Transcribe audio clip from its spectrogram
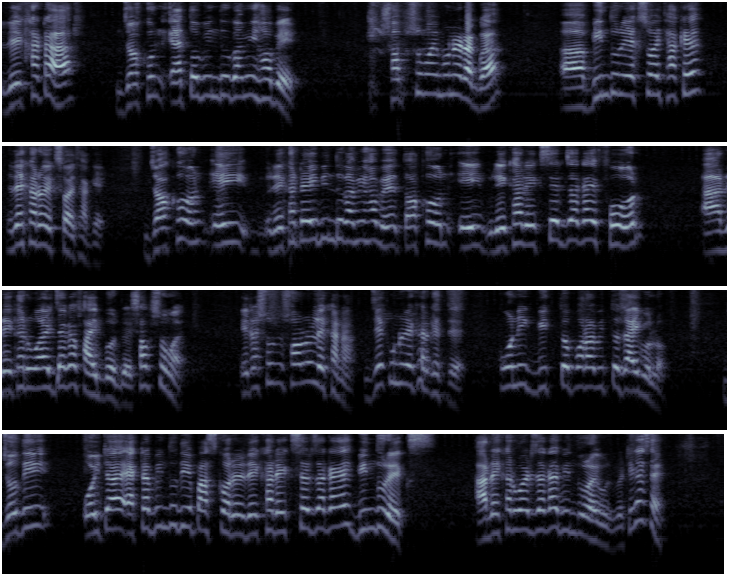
রেখাটা যখন এত বিন্দুগামী হবে, সবসময় মনে রাখবা বিন্দুর এক্স ওয়াই থাকে, রেখারও এক্স ওয়াই থাকে। যখন এই রেখাটা এই বিন্দুগামী হবে, তখন এই রেখার এক্সের জায়গায় ফোর আর রেখার ওয়াই এর জায়গায় ফাইভ বসবে সব সময় এটা শুধু সরল রেখা না যে কোনো রেখার ক্ষেত্রে, কণিক বৃত্ত, পরাবৃত্ত যাই বলো। যদি ওইটা একটা বিন্দু দিয়ে পাস করে, রেখার এক্সের জায়গায় বিন্দুর এক্স আর রেখার ওয়াই এর জায়গায় বিন্দুর ওয়াই বসবে, ঠিক আছে?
